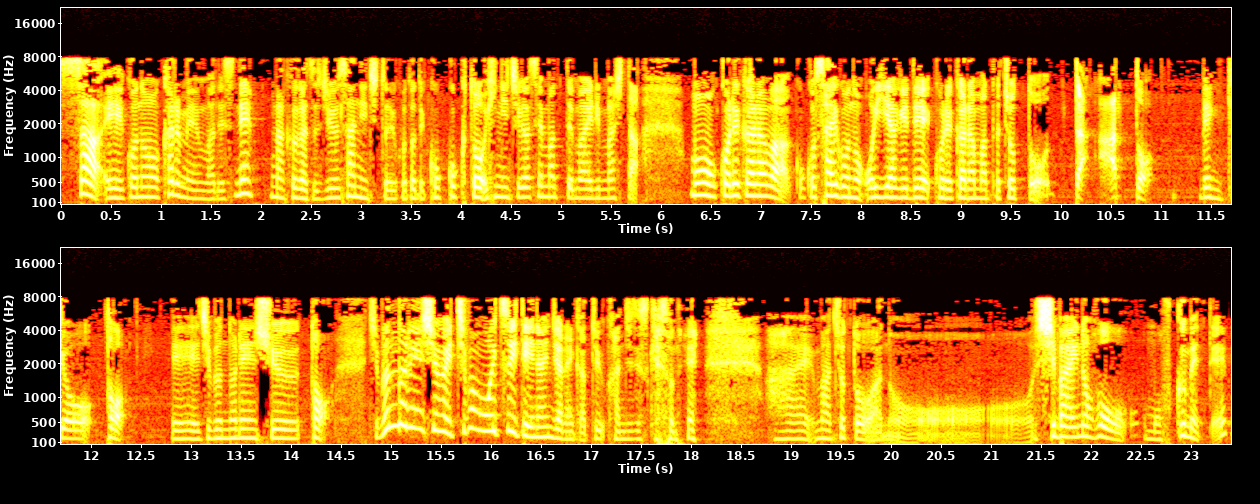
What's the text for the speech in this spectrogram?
さあ、えー、このカルメンはですね、まあ、9月13日ということで、刻々と日にちが迫ってまいりました。もうこれからは、ここ最後の追い上げで、これからまたちょっと、ダーッと、勉強と、えー、自分の練習と、自分の練習が一番追いついていないんじゃないかという感じですけどね。はい。まあちょっとあのー、芝居の方も含めて、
